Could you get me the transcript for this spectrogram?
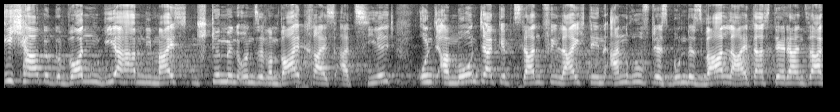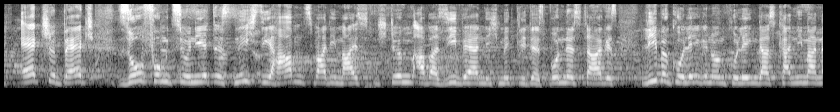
ich habe gewonnen, wir haben die meisten Stimmen in unserem Wahlkreis erzielt. Und am Montag gibt es dann vielleicht den Anruf des Bundeswahlleiters, der dann sagt, Ätsche Badge, so funktioniert es nicht. Sie haben zwar die meisten Stimmen, aber Sie werden nicht Mitglied des Bundestages. Liebe Kolleginnen und Kollegen, das kann niemand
